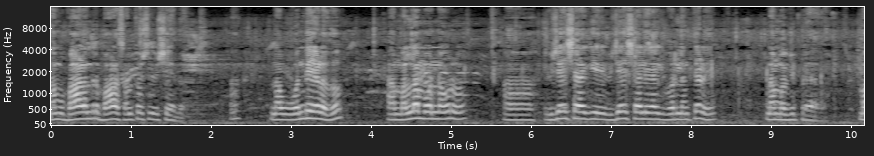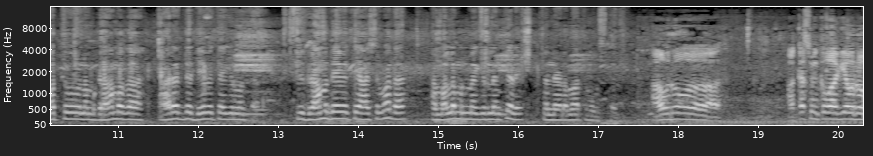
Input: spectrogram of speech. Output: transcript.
ನಮಗೆ ಭಾಳ ಅಂದ್ರೆ ಭಾಳ ಸಂತೋಷದ ವಿಷಯ ಇದು. ನಾವು ಒಂದೇ ಹೇಳೋದು. ಆ ಮಲ್ಲಮ್ಮನವರು ವಿಜಯಶಾಗಿ ವಿಜಯಶಾಲಿಯಾಗಿ ಬರಲಿ ಅಂತೇಳಿ ನಮ್ಮ ಅಭಿಪ್ರಾಯ ಅದು. ಮತ್ತು ನಮ್ಮ ಗ್ರಾಮದ ಆರಾಧ್ಯ ದೇವತೆ ಆಗಿರುವಂಥ ಶ್ರೀ ಗ್ರಾಮ ದೇವತೆಯ ಆಶೀರ್ವಾದ ಆ ಮಲ್ಲಮ್ಮನ ಮ್ಯಾಗಿರಲಿ ಅಂತೇಳಿ ನನ್ನ ಎರಡು ಮಾತು ಮುಗಿಸ್ತೇನೆ ಅವರು ಆಕಸ್ಮಿಕವಾಗಿ ಅವರು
